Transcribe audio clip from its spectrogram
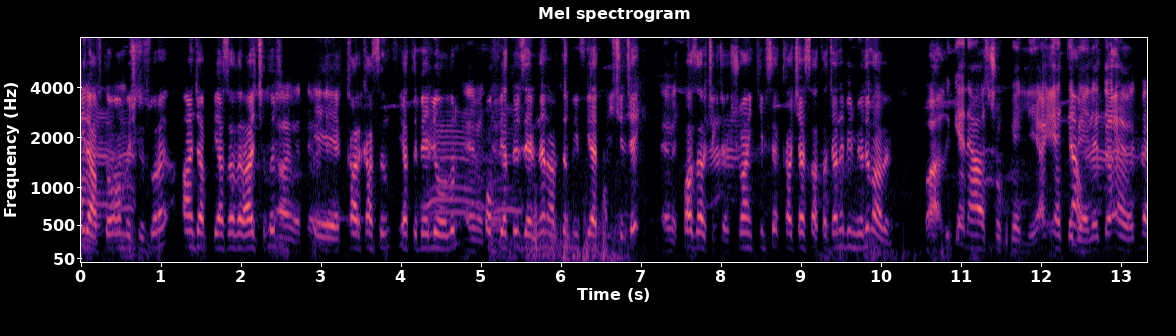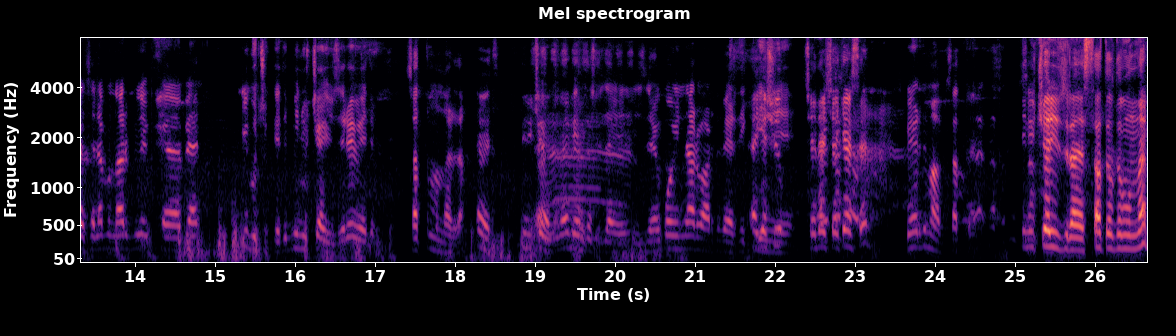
Bir hafta 15 gün sonra ancak piyasalar açılır. Evet, evet. Ee, karkasın fiyatı belli olur. evet, O evet, fiyat üzerinden artık bir fiyat biçilecek. evet. Pazar çıkacak. Şu an kimse kaça satacağını bilmiyor değil mi abi? Gene az çok belli ya. Et de Ya. belli. Evet, mesela bunlar bir, e, ben bir buçuk dedim, 1300 lira verdim. Sattım bunlardan. Evet. 1300 lira verdim. 1300 lira, 100 lira. Koyunlar vardı verdik. Ege şu yeni. şeyler çekersen Verdim abi, sattım. 1300 liraya satıldı bunlar.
